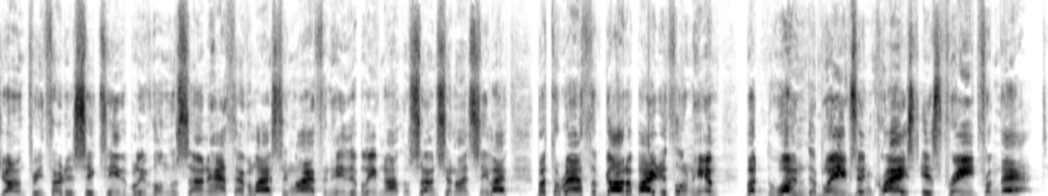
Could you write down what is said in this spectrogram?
John 3:36 He that believeth on the Son hath everlasting life and he that believeth not the Son shall not see life but the wrath of God abideth on him. But the one that believes in Christ is freed from that.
